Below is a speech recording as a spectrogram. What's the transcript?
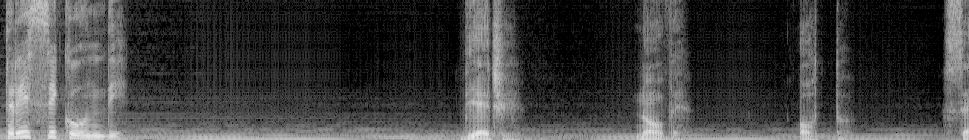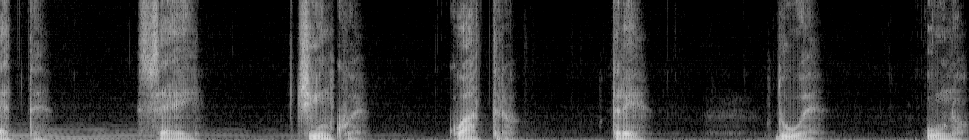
Tre secondi. 10, 9, 8, 7, 6, 5, 4, 3, 2, 1.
